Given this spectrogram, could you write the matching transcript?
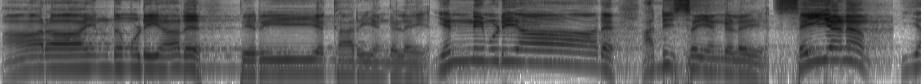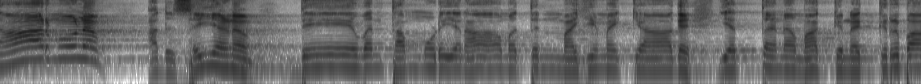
ஆராய்ந்து முடியாத பெரிய காரியங்களை எண்ணி முடியாத அதிசயங்களை செய்யணும். யார் மூலம்? அது செய்யணும். தேவன் தம்முடைய நாமத்தின் மகிமைக்காக எத்தனை மாக்கின கிருபா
